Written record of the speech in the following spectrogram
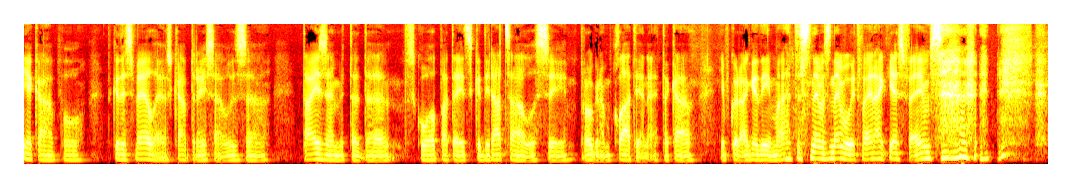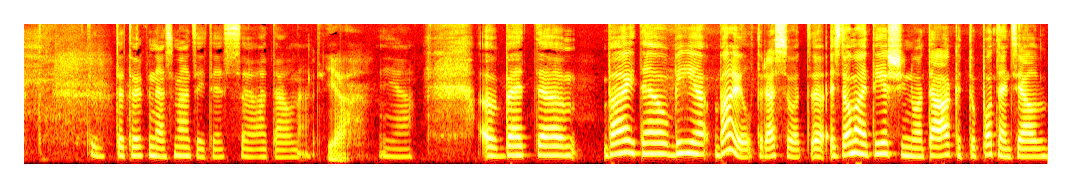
iekāpu, kad es vēlējos kāpt reisā uz uh, tā zemi, tad uh, skola pateica, ka ir atcēlusi programmu klātienē. Tā kā jebkurā gadījumā tas nemaz nebūtu vairāk iespējams. tad, tad turpinās mācīties uh, attālināti. Jā. Jā. Bet um, vai tev bija bail tur esot? Es domāju tieši no tā, ka tu potenciāli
